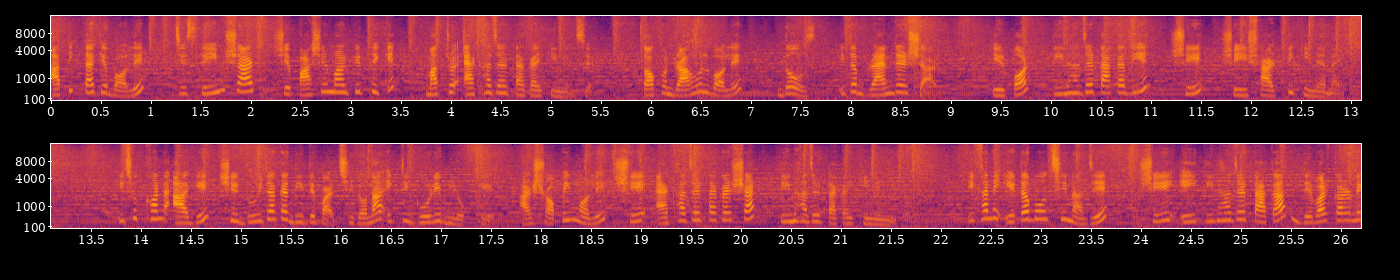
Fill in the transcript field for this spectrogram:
আতিক তাকে বলে যে সেম শার্ট সে পাশের মার্কেট থেকে মাত্র এক হাজার টাকায় কিনেছে। তখন রাহুল বলে, দোস্ত, এটা ব্র্যান্ডের শার্ট এরপর তিন হাজার টাকা দিয়ে সে সেই শার্টটি কিনে নেয়। কিছুক্ষণ আগে সে দুই টাকা দিতে পারছিল না একটি গরিব লোককে, আর শপিং মলে সে এক হাজার টাকার শার্ট তিন হাজার টাকায় কিনে নিল। এখানে এটা বলছি না যে সে এই তিন হাজার টাকা দেবার কারণে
